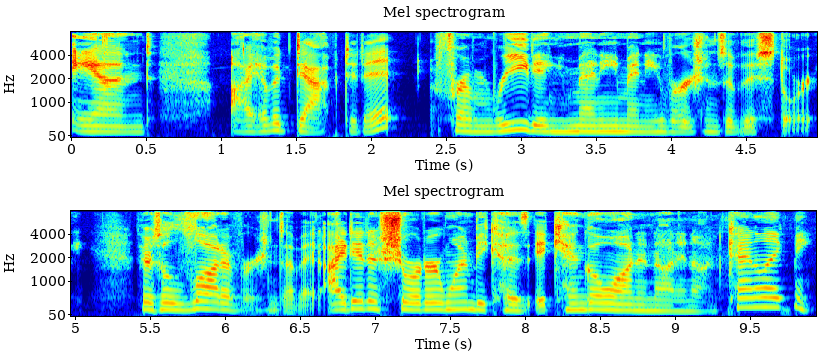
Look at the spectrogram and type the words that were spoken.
And I have adapted it from reading many, many versions of this story. There's a lot of versions of it. I did a shorter one because it can go on and on and on, kind of like me.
